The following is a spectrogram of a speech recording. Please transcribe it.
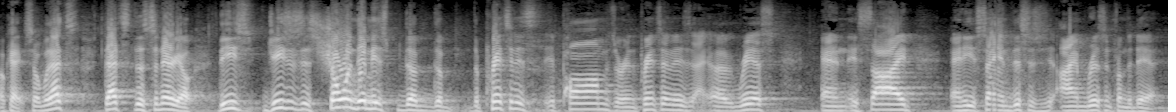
Okay, so that's, that's the scenario. These, Jesus is showing them his, the, the, the prints in his palms or in the prints in his uh, wrist and his side, and he's saying, This is, I am risen from the dead.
